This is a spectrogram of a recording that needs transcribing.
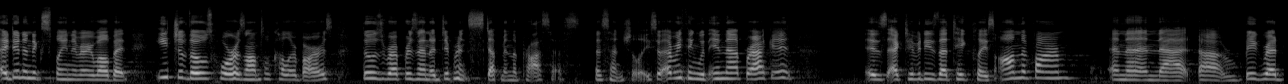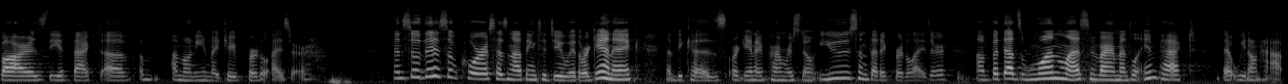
I didn't explain it very well, but each of those horizontal color bars, those represent a different step in the process, essentially. So everything within that bracket is activities that take place on the farm, and then that uh, big red bar is the effect of um, ammonium nitrate fertilizer. And so this, of course, has nothing to do with organic, uh, because organic farmers don't use synthetic fertilizer, um, but that's one less environmental impact that we don't have.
